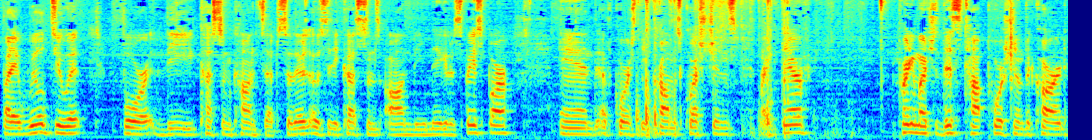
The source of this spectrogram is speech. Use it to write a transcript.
but I will do it for the custom concepts. So there's OCD Customs on the negative spacebar and of course the problems questions right there. Pretty much this top portion of the card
